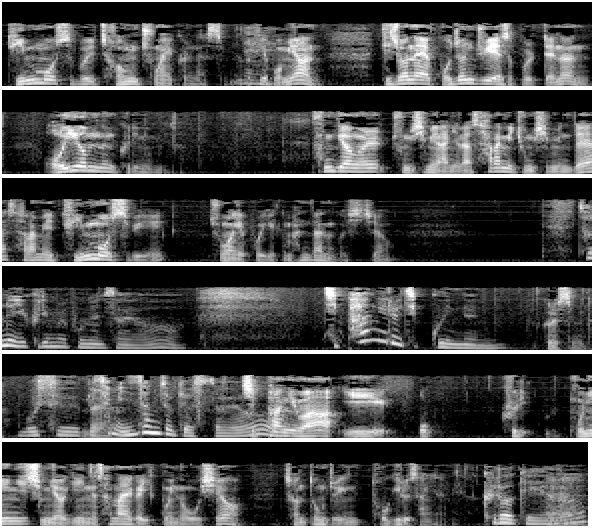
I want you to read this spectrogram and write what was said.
뒷모습을 정중하게 그려놨습니다. 네. 어떻게 보면 기존의 고전주의에서 볼 때는 어이없는 그림입니다. 풍경을 중심이 아니라 사람이 중심인데 사람의 뒷모습이 중앙에 보이게끔 한다는 것이죠. 저는 이 그림을 보면서요. 지팡이를 짚고 있는 그렇습니다. 모습이 네. 참 인상적이었어요. 지팡이와 이 옷, 그리, 본인이 지금 여기 있는 사나이가 입고 있는 옷이요. 전통적인 독일 의상이랍니다. 그러게요. 네.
